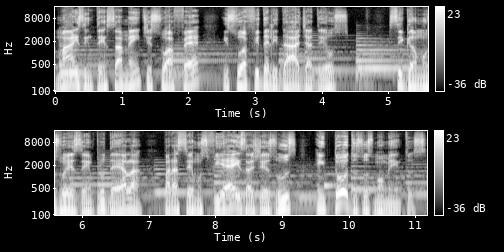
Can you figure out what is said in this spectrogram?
mais intensamente sua fé e sua fidelidade a Deus. Sigamos o exemplo dela para sermos fiéis a Jesus em todos os momentos.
